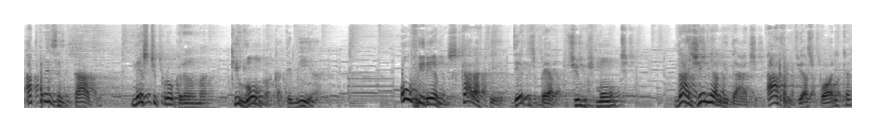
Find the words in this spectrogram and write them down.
apresentado neste programa Quilombo Academia. Ouviremos Karatê de Elisberto Gismonte na genialidade afrodiaspórica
